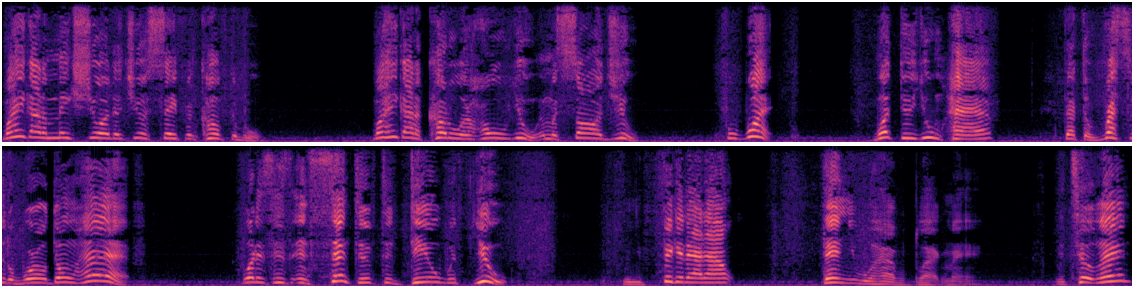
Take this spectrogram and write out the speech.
Why he gotta make sure that you're safe and comfortable? Why he gotta cuddle and hold you and massage you? For what? What do you have that the rest of the world don't have? What is his incentive to deal with you? When you figure that out, then you will have a black man. Until then,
